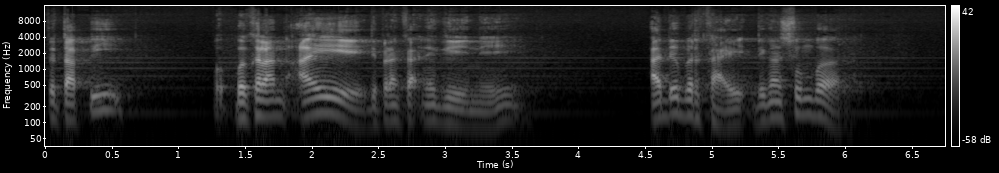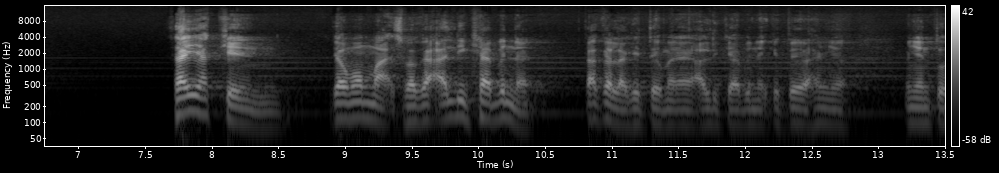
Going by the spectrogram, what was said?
Tetapi bekalan air di perangkat negeri ini ada berkait dengan sumber. Saya yakin Yang Muhammad sebagai ahli kabinet, takkanlah kita ahli kabinet kita hanya menyentuh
